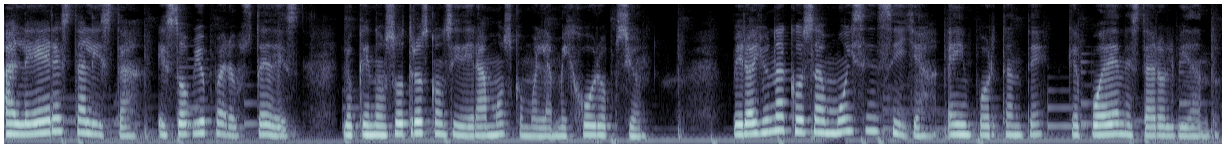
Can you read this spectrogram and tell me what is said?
Al leer esta lista es obvio para ustedes lo que nosotros consideramos como la mejor opción. Pero hay una cosa muy sencilla e importante que pueden estar olvidando.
